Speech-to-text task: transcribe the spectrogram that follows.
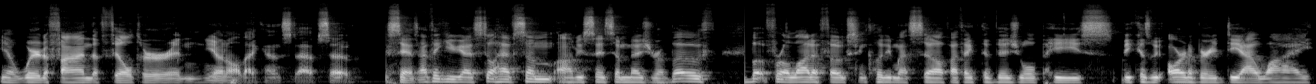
you know, where to find the filter and you know and all that kind of stuff. So sense. I think you guys still have some, obviously, some measure of both. But for a lot of folks, including myself, I think the visual piece, because we are in a very DIY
